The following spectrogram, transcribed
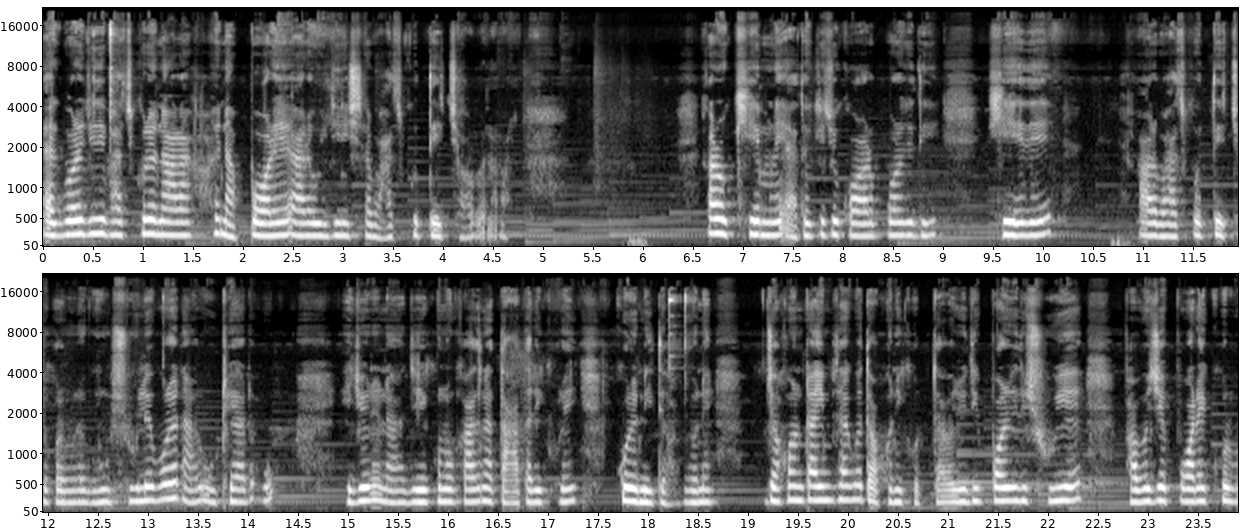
একবারে যদি ভাজ করে না রাখা হয় না, পরে আর ওই জিনিসটা ভাজ করতে ইচ্ছে হবে না আমার। কারণ খেয়ে মানে এত কিছু করার পর যদি খেয়ে দে। আর ভাজ করতে ইচ্ছে করবে না। ঘুম শুলে পড়ে না, আর উঠে আর এই জন্য না যে কোনো কাজ না তাড়াতাড়ি করেই করে নিতে হবে। মানে যখন টাইম থাকবে তখনই করতে হবে। যদি পরে যদি শুয়ে ভাবো যে পরে করব,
